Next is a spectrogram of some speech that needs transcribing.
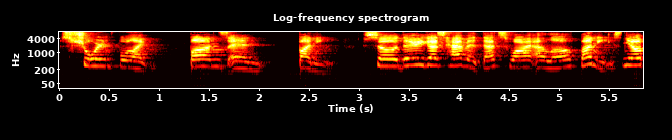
shortened for like buns and bunny. So there you guys have it. That's why I love bunnies. You know,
